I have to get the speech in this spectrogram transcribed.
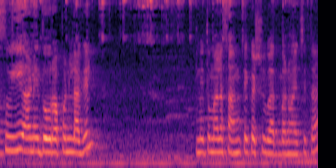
सुई आणि दोरा पण लागेल. मी तुम्हाला सांगते कशी वात बनवायची तर.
